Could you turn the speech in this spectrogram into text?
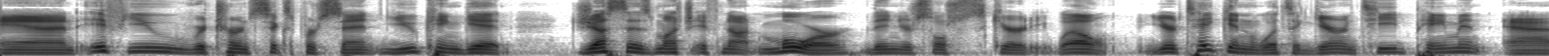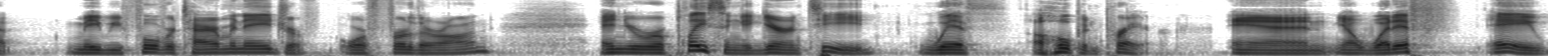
And if you return 6%, you can get just as much, if not more, than your Social Security. Well, you're taking what's a guaranteed payment at maybe full retirement age or, or further on. and you're replacing a guaranteed with a hope and prayer. And, you know, what if, A,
